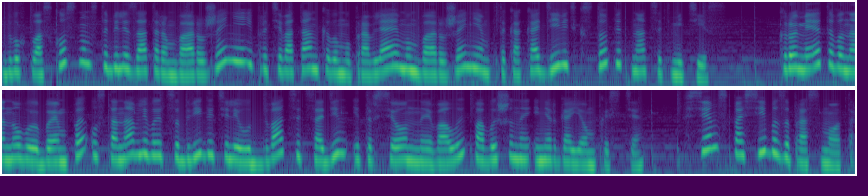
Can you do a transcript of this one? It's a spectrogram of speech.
двухплоскостным стабилизатором вооружения и противотанковым управляемым вооружением ТКК-9 К-115 МИТИС. Кроме этого на новую БМП устанавливаются двигатели УД-21 и торсионные валы повышенной энергоемкости. Всем спасибо за просмотр.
